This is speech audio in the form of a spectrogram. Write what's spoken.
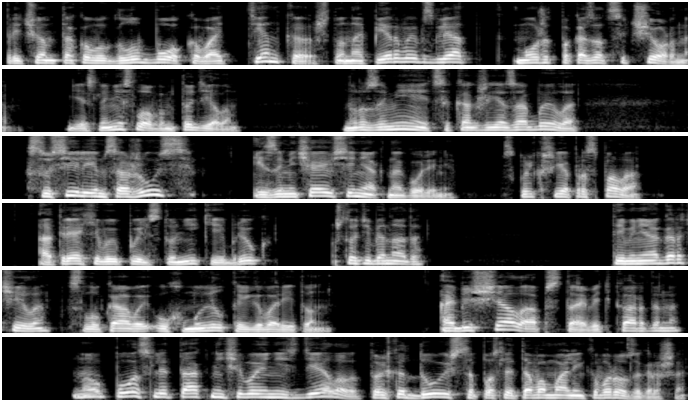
причем такого глубокого оттенка, что на первый взгляд может показаться черным, если не словом, то делом. Но, разумеется, как же я забыла. С усилием сажусь и замечаю синяк на голени. Сколько ж я проспала? Отряхиваю пыль с туники и брюк. Что тебе надо? Ты меня огорчила, — с лукавой ухмылкой говорит он. Обещала обставить Кардена. Но после так ничего и не сделал, только дуешься после того маленького розыгрыша.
